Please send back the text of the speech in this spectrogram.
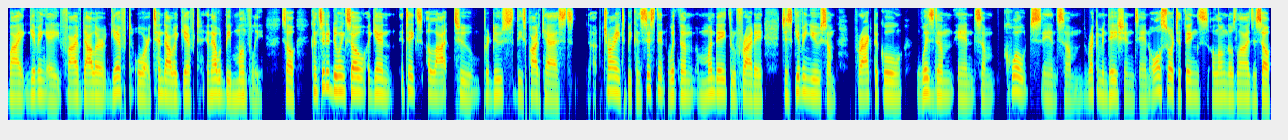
by giving a $5 gift or a $10 gift, and that would be monthly. So consider doing so. Again, it takes a lot to produce these podcasts, uh, trying to be consistent with them Monday through Friday, just giving you some practical wisdom and some quotes and some recommendations and all sorts of things along those lines. And so,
